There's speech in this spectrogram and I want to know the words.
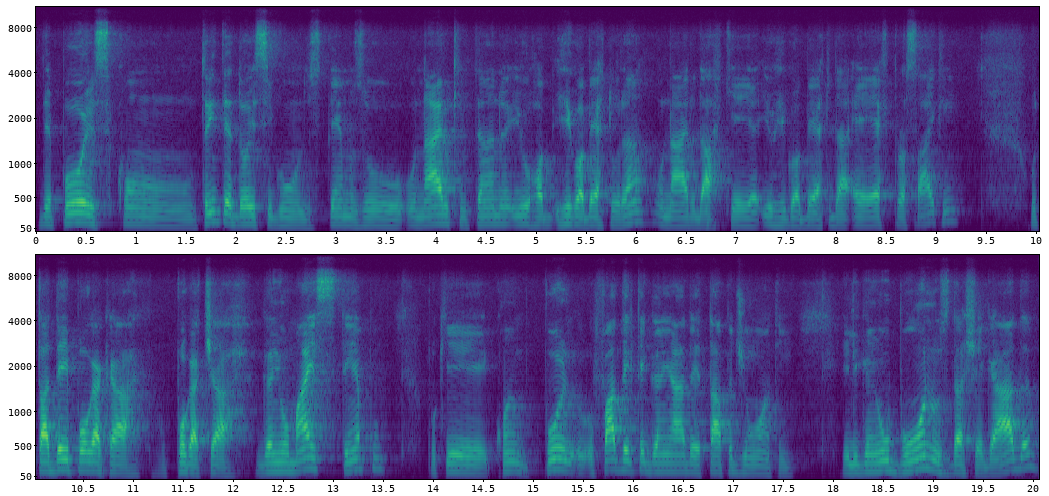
Depois, com 32 segundos, temos o, o Nairo Quintana e o Rigoberto Urán, o Nairo da Arqueia e o Rigoberto da EF Pro Cycling. O Tadej Pogacar, Pogacar ganhou mais tempo, porque por o fato dele ter ganhado a etapa de ontem, ele ganhou o bônus da chegada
